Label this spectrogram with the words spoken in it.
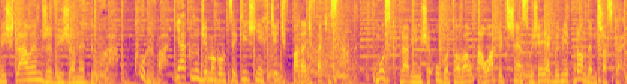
Myślałem, że wyzionę ducha. Kurwa, jak ludzie mogą cyklicznie chcieć wpadać w taki stan? Mózg prawie mi się ugotował, a łapy trzęsły się, jakby mnie prądem trzaskali.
